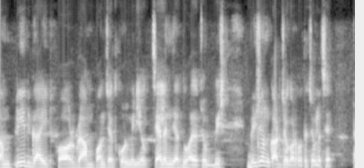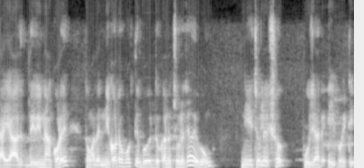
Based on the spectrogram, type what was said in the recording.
complete guide for Gram Panchayat কর্মী নিয়োগ চ্যালেঞ্জার দু হাজার চব্বিশ ভীষণ কার্যকর হতে চলেছে। তাই আজ দেরি না করে তোমাদের নিকটবর্তী বইয়ের দোকানে চলে যাও এবং নিয়ে চলে এসো পূজার এই বইটি।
